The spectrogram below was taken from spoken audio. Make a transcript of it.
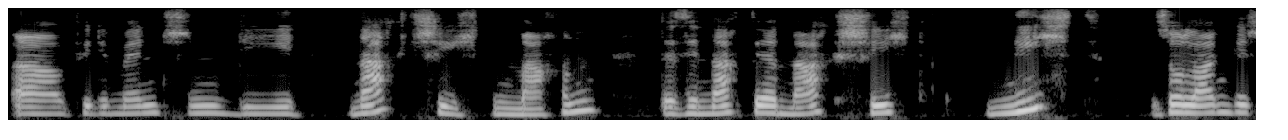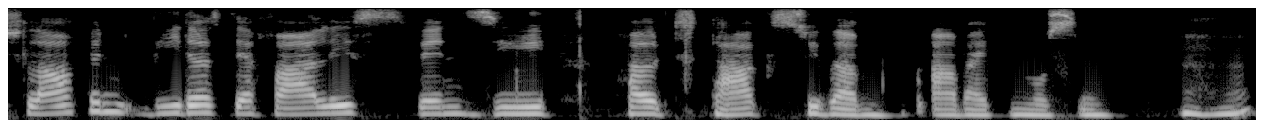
äh, für die Menschen, die Nachtschichten machen, dass sie nach der Nachtschicht nicht so lange schlafen, wie das der Fall ist, wenn sie halt tagsüber arbeiten mussten. Mhm.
